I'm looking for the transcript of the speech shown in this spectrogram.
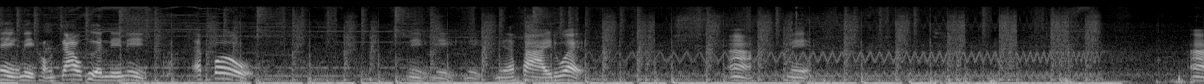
นี่นี่ของเจ้าคืออันนี้นี่แอปเปิลนี่นี่นี่เนื้อทรายด้วย อะนี่ อะ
